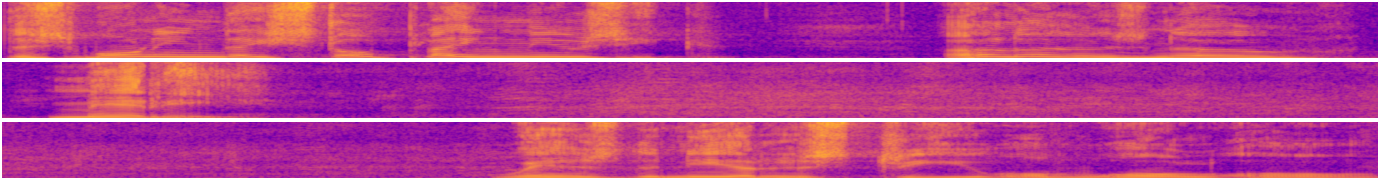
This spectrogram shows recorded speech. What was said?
This morning, they still playing music. Allah's no Mary. Where's the nearest tree or wall or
